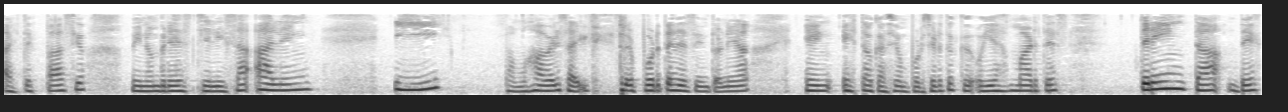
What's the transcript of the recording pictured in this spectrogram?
a este espacio. Mi nombre es Yelisa Allen y Vamos a ver si hay reportes de sintonía en esta ocasión. Por cierto que hoy es martes 30 de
